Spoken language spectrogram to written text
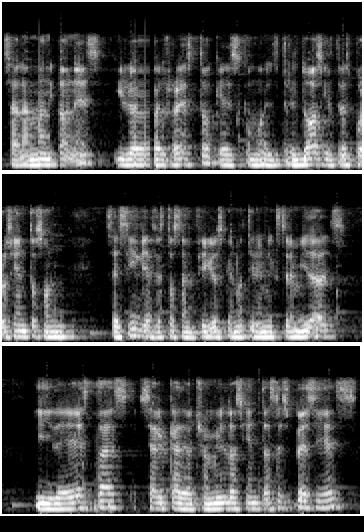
salamandrones y luego el resto, que es como el 2 y el 3%, son cecilias, estos anfibios que no tienen extremidades. Y de estas, cerca de 8.200 especies,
